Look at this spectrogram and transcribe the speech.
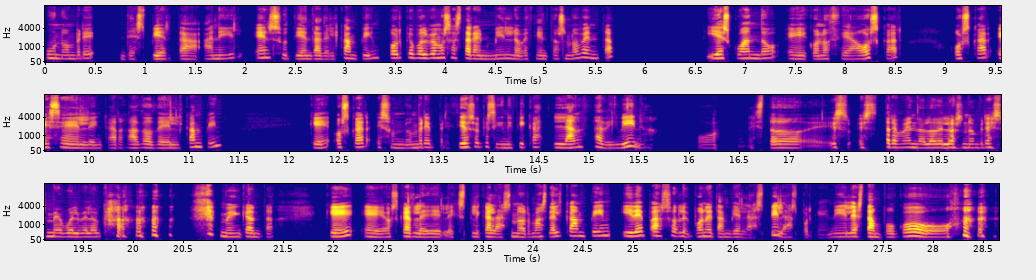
un hombre despierta a Neil en su tienda del camping porque volvemos a estar en 1990 y es cuando eh, conoce a Oscar. Oscar es el encargado del camping, que Oscar es un nombre precioso que significa lanza divina. Oh, esto es, tremendo, lo de los nombres me vuelve loca, me encanta. Que eh, Oscar le, le, explica las normas del camping y de paso le pone también las pilas, porque Neil está un poco,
